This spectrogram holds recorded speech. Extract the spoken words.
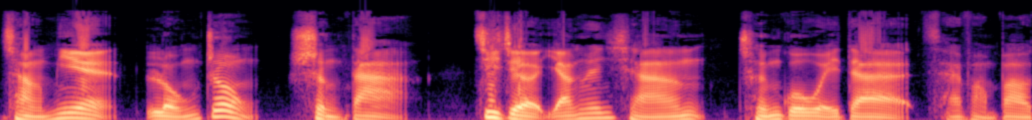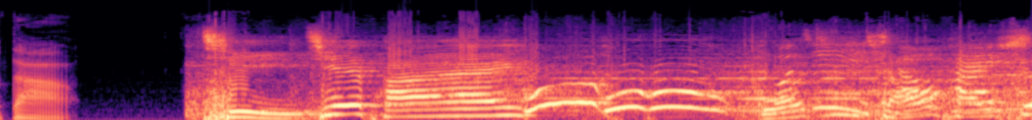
场面隆重盛大。记者杨仁祥、陈国维的采访报道，请揭牌。国际桥牌社，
